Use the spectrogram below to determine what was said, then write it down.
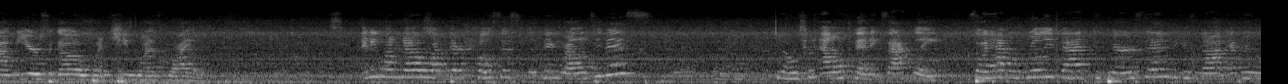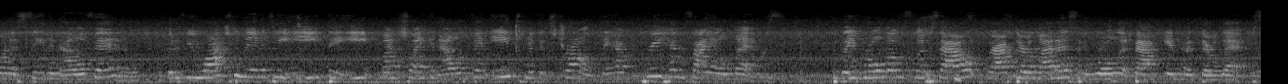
um, years ago when she was wild. Anyone know what their closest living relative is? An elephant, exactly. So I have a really bad comparison because not everyone has seen an elephant. But if you watch the manatee eat, they eat much like an elephant eats with its trunk. They have prehensile lips. They roll those lips out, grab their lettuce, and roll it back in with their lips.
